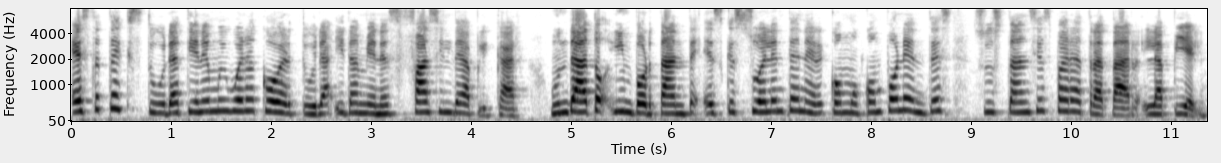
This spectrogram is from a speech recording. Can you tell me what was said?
Esta textura tiene muy buena cobertura y también es fácil de aplicar. Un dato importante es que suelen tener como componentes sustancias para tratar la piel,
